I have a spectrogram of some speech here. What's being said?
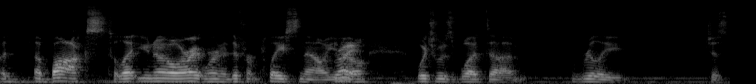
a, a box to let you know. All right, we're in a different place now. You Right. know, which was what um, really just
